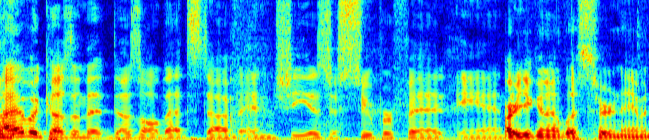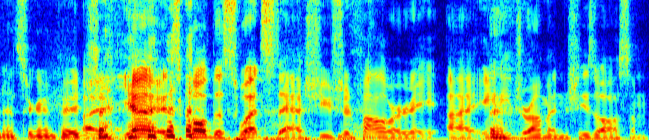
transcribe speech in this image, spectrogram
I have a cousin that does all that stuff, and she is just super fit. And Are you gonna list her name and Instagram page? Uh, yeah, it's called the Sweat Stash. You should follow her, uh, Annie Drummond. She's awesome.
